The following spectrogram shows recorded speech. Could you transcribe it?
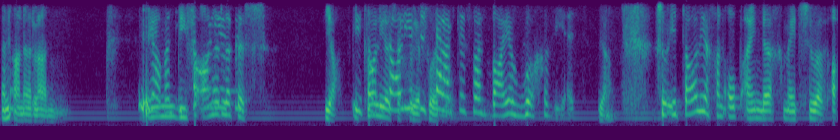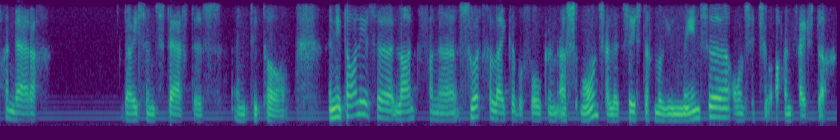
in ander lande. Ja, want die veranderlikes Ja, Italië se sterftes was baie hoog geweest. Ja. So Italië gaan opeindig met so 38 duisend sterftes in totaal. En Italië is 'n land van 'n soortgelyke bevolking as ons. Hulle het 60 miljoen mense, ons het so 58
